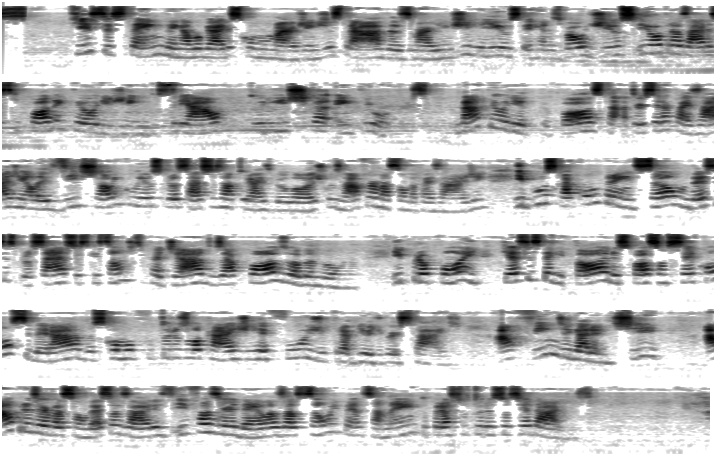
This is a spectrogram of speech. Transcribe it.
que se estendem a lugares como margens de estradas, margens de rios, terrenos baldios e outras áreas que podem ter origem industrial, turística, entre outros. Na teoria proposta, a terceira paisagem ela existe ao incluir os processos naturais biológicos na formação da paisagem e busca a compreensão desses processos que são desencadeados após o abandono e propõe que esses territórios possam ser considerados como futuros locais de refúgio para a biodiversidade, a fim de garantir a preservação dessas áreas e fazer delas ação e pensamento para as futuras sociedades.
